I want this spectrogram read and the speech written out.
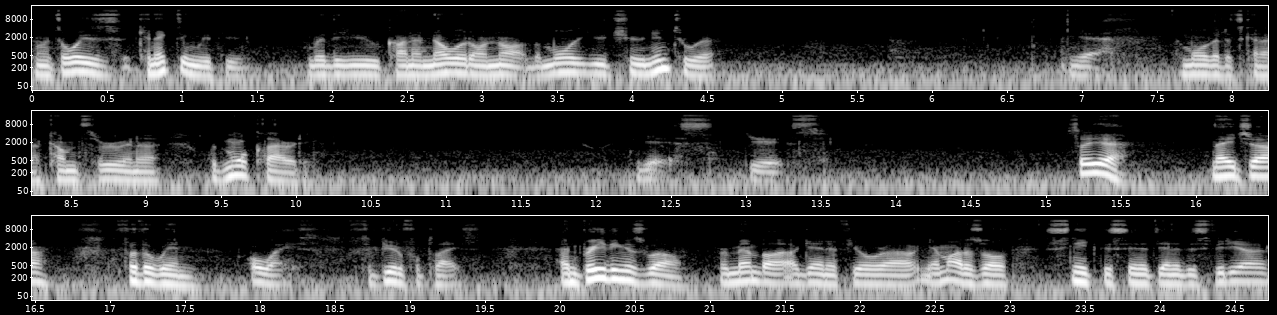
And it's always connecting with you whether you kind of know it or not the more that you tune into it yeah the more that it's going to come through in a with more clarity Yes, yes. So yeah, nature for the win, always. It's a beautiful place. And breathing as well. Remember, again, if you're, uh, you might as well sneak this in at the end of this video.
